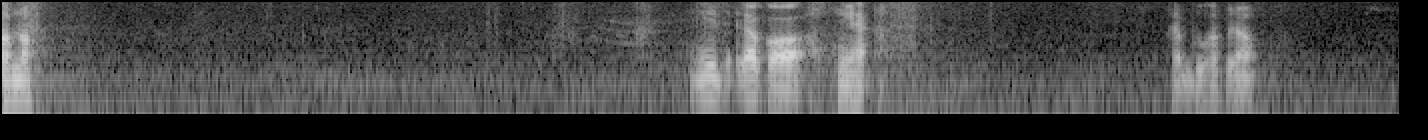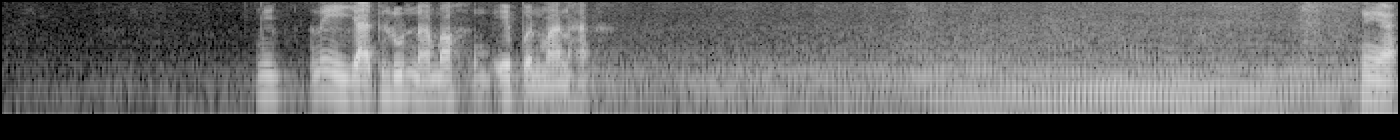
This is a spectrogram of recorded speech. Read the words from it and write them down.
ครับเนาะ นี่แล้วก็นี่ฮะครับดูครับพี่น้องนี่นี่ยายพิรุณนะครับเนาะผมเอฟเปิดมานะฮะนี่ฮะ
